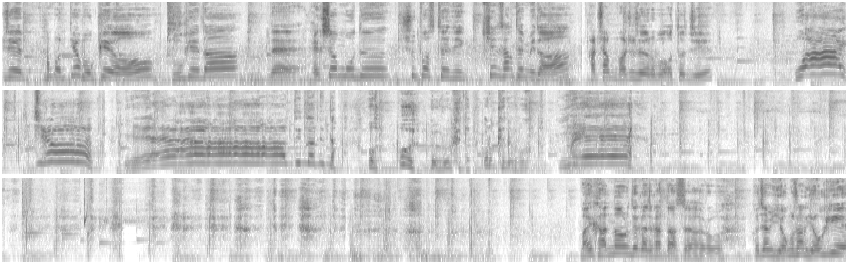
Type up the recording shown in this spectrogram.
이제 한번 띄워볼게요. 두 개 다, 네, 액션 모드 super steady 킨 상태입니다. 같이 한번 봐주세요, 여러분. 어떤지. 와, 쭉! 예! 뛴다, 뛴다. 어, 어, 이렇게 다, 이렇게다, 뭐. 예! 마이크 안 나오는 데까지 갔다 왔어요, 여러분. 어차피 영상 여기에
